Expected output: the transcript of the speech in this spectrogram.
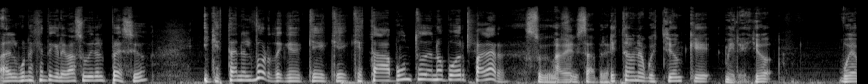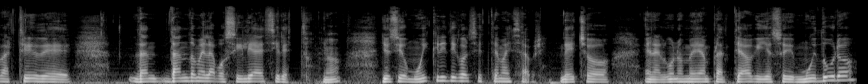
alguna gente que le va a subir el precio y que está en el borde, que, que, que, está a punto de no poder pagar su, ISAPRE. Esta es una cuestión que, mire, yo voy a partir de dándome la posibilidad de decir esto, ¿no? Yo he sido muy crítico del sistema ISAPRE. De hecho, en algunos me han planteado que yo soy muy duro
